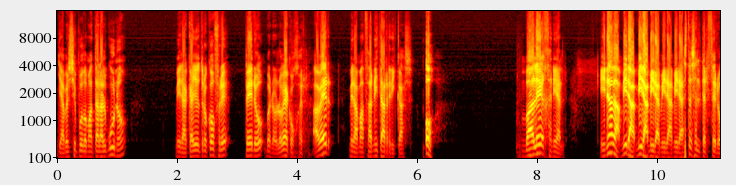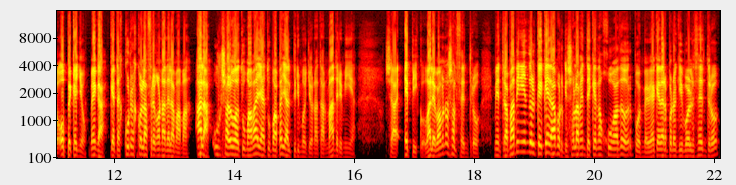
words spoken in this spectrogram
Y a ver si puedo matar a alguno Mira, acá hay otro cofre Pero, bueno, lo voy a coger A ver, mira, manzanitas ricas ¡Oh! Vale, genial y nada, mira, mira, mira, mira, mira, este es el tercero Oh, pequeño, venga, que te escurres con la fregona de la mamá ¡Hala! Un saludo a tu mamá y a tu papá y al primo Jonathan, madre mía O sea, épico, vale, vámonos al centro Mientras va viniendo el que queda, porque solamente queda un jugador Pues me voy a quedar por aquí por el centro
